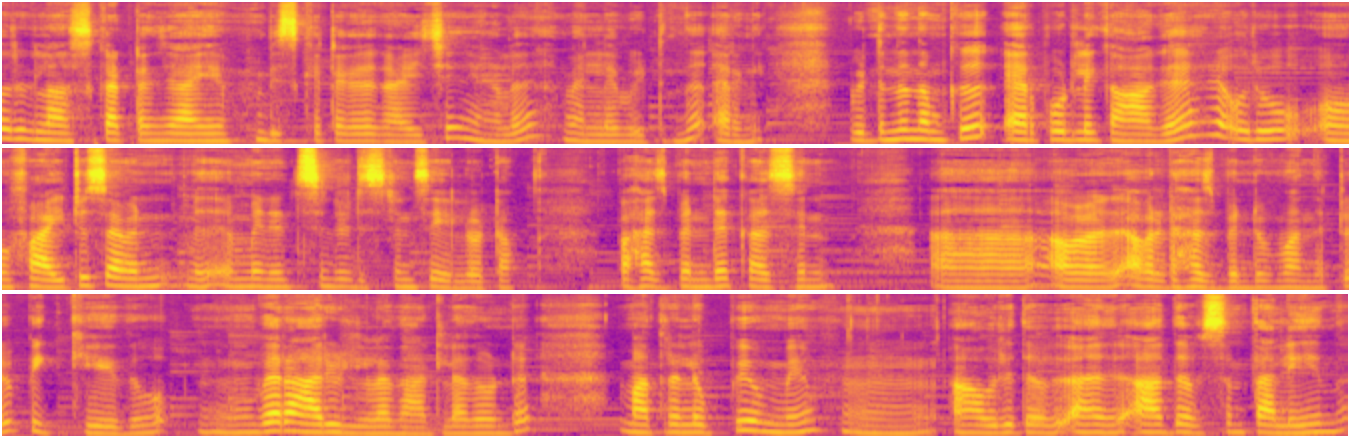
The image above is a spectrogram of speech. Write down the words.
ഒരു ഗ്ലാസ് കട്ടൻ ചായയും ബിസ്ക്കറ്റൊക്കെ കഴിച്ച് ഞങ്ങൾ മെല്ലെ വീട്ടിൽ നിന്ന് ഇറങ്ങി. വീട്ടിൽ നിന്ന് നമുക്ക് എയർപോർട്ടിലേക്ക് ആകെ ഒരു ഫൈവ് ടു സെവൻ മിനിറ്റ്സിന്റെ ഡിസ്റ്റൻസേ ഉള്ളൂ കേട്ടോ അപ്പോൾ ഹസ്ബൻഡിന്റെ കസിൻ അവരുടെ ഹസ്ബൻഡും വന്നിട്ട് പിക്ക് ചെയ്തു. വേറെ ആരും ഇല്ലല്ലോ നാട്ടിൽ അതുകൊണ്ട് മാത്രമല്ല ഉപ്പയും ഉമ്മയും ആ ഒരു ആ ദിവസം തലേന്ന്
